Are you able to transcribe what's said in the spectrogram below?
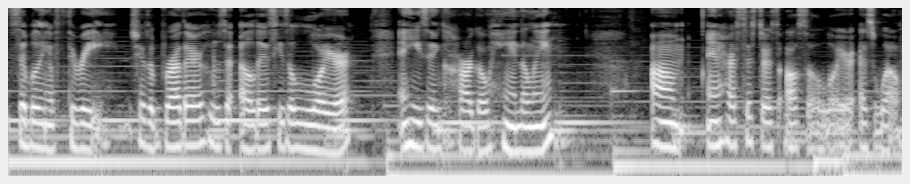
sibling of three. She has a brother who's the eldest. He's a lawyer, and he's in cargo handling. Um, and her sister is also a lawyer as well.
